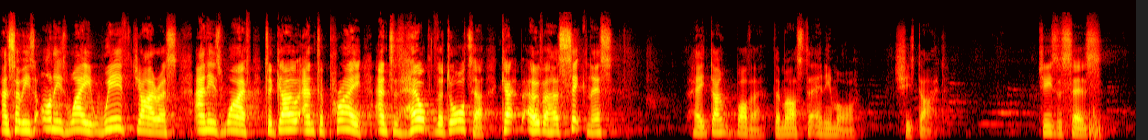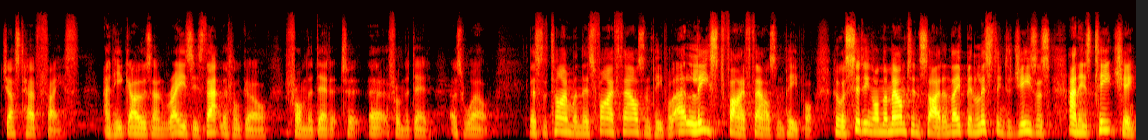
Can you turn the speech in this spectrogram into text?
And so he's on his way with Jairus and his wife to go and to pray and to help the daughter get over her sickness. Hey, don't bother the master anymore. She's died. Jesus says, just have faith. And he goes and raises that little girl from the dead, uh, from the dead as well. There's the time when there's 5,000 people, at least 5,000 people, who are sitting on the mountainside and they've been listening to Jesus and his teaching.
